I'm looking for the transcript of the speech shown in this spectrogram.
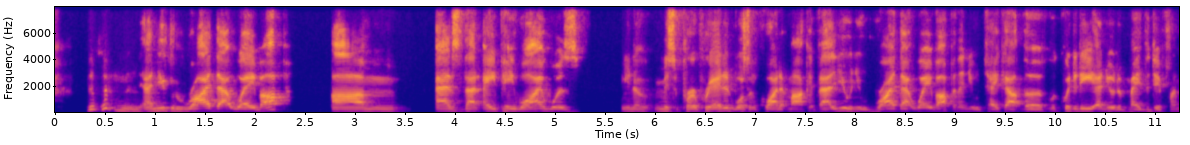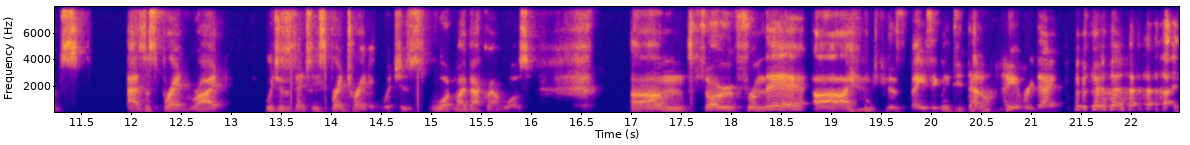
and you could ride that wave up um, as that APY was, you know, misappropriated, wasn't quite at market value, and you ride that wave up, and then you would take out the liquidity, and you would have made the difference as a spread, right? Which is essentially spread trading, which is what my background was. Um, so from there, uh, I just basically did that all day, every day.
